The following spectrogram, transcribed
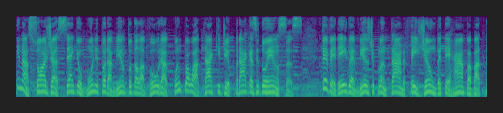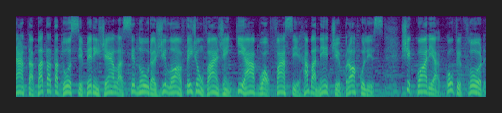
E na soja segue o monitoramento da lavoura quanto ao ataque de pragas e doenças. Fevereiro é mês de plantar feijão, beterraba, batata, batata doce, berinjela, cenoura, giló, feijão vagem, quiabo, alface, rabanete, brócolis, chicória, couve-flor,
